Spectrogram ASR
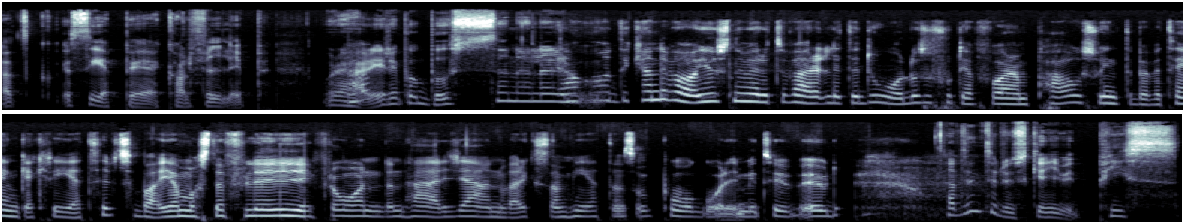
att CP Carl Philip Och det här, är det på bussen eller? Ja, det kan det vara. Just nu är det tyvärr lite då och då, så fort jag får en paus och inte behöver tänka kreativt, så bara, jag måste fly ifrån den här hjärnverksamheten som pågår i mitt huvud. Hade inte du skrivit piss?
